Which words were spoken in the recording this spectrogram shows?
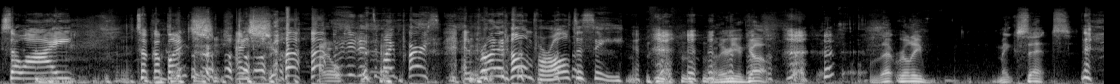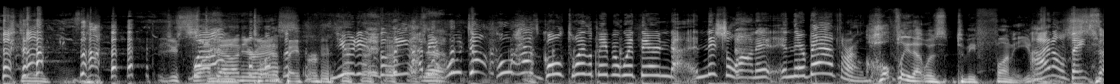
So I took a bunch and shoved it into my purse and brought it home for all to see. Well, there you go. that really makes sense. Did you slap that on your Toilet ass? paper. You didn't believe? I mean, who don't? Who has gold toilet paper with their n- initial on it in their bathroom? Hopefully, that was to be funny. You I don't think so.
